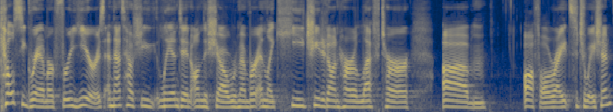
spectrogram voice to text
Kelsey Grammer for years, and that's how she landed on the show, remember? And like he cheated on her, left her. Um awful, right? Situation.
